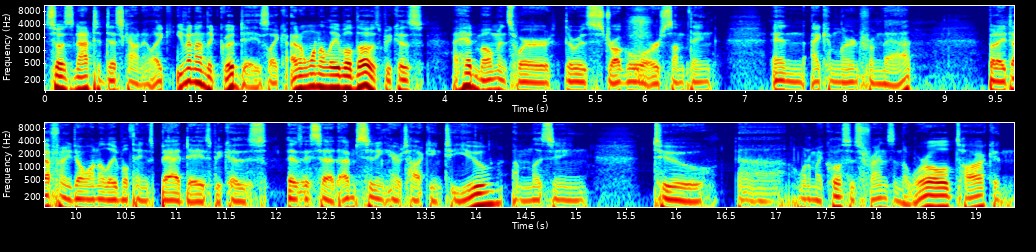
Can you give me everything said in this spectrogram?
So as not to discount it. Like even on the good days, like I don't want to label those because I had moments where there was struggle or something, and I can learn from that. But I definitely don't want to label things bad days because, as I said, I'm sitting here talking to you. I'm listening to uh, one of my closest friends in the world talk, and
